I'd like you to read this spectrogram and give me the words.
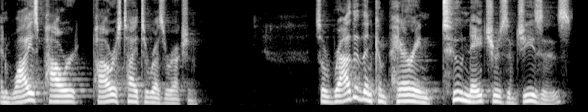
And why is power power is tied to resurrection? So rather than comparing two natures of Jesus,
